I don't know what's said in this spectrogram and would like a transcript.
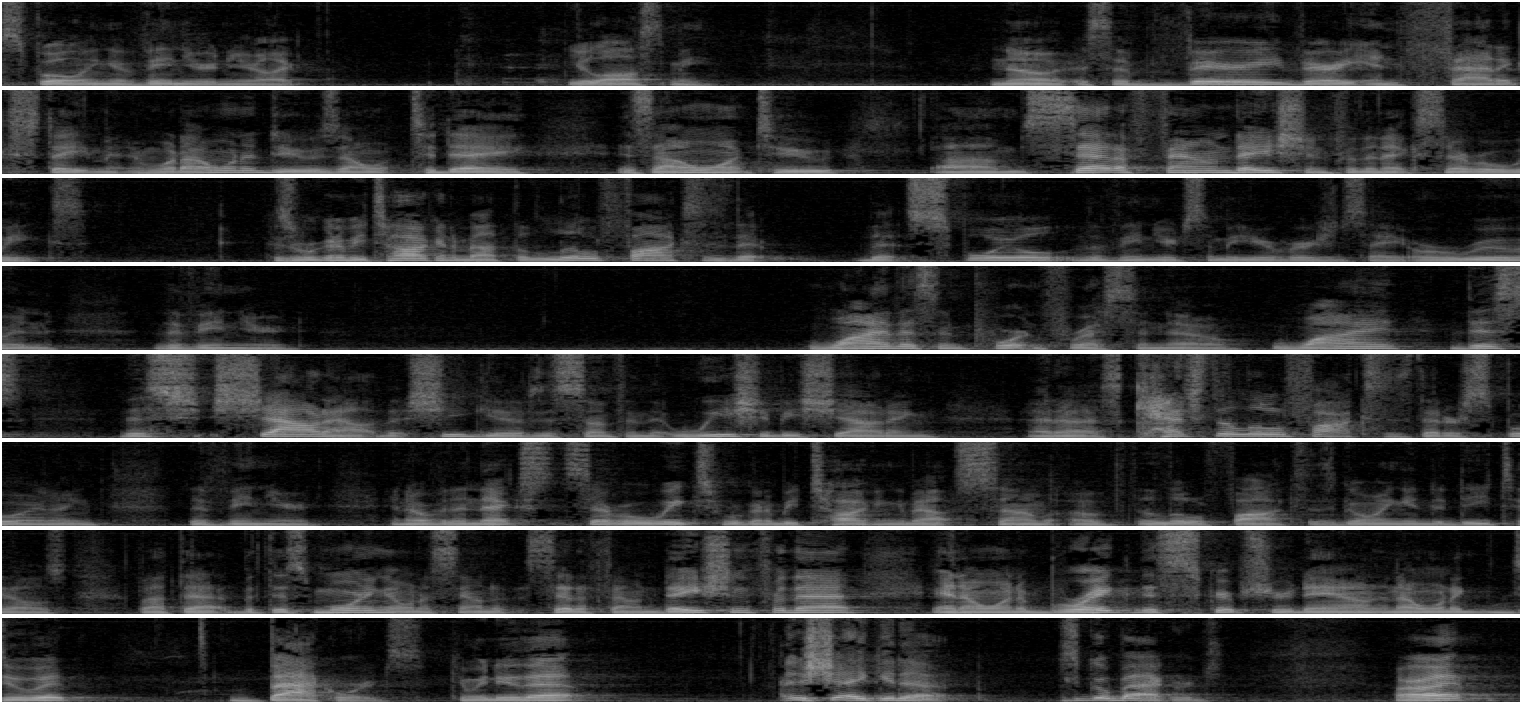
spoiling a vineyard, and you're like, you lost me. No, it's a very, very emphatic statement. And what I want to do is, I want, today, is I want to um, set a foundation for the next several weeks. Because we're going to be talking about the little foxes that, that spoil the vineyard, some of your versions say, or ruin the vineyard. Why that's important for us to know. Why this, this shout out that she gives is something that we should be shouting at us. Catch the little foxes that are spoiling the vineyard. And over the next several weeks, we're going to be talking about some of the little foxes, going into details about that. But this morning, I want to sound, set a foundation for that, and I want to break this scripture down, and I want to do it backwards. Can we do that? Let's shake it up. Let's go backwards. All right? It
